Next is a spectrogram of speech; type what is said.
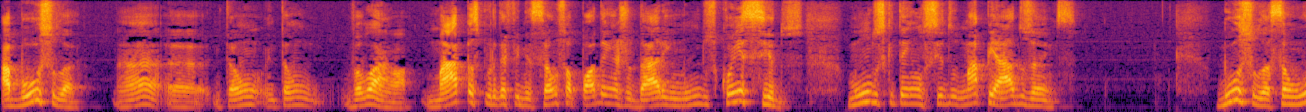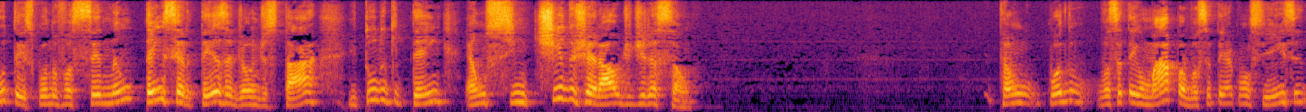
A bússola, né, então, então vamos lá, ó. mapas por definição só podem ajudar em mundos conhecidos, mundos que tenham sido mapeados antes. Bússolas são úteis quando você não tem certeza de onde está e tudo que tem é um sentido geral de direção. Então, quando você tem um mapa, você tem a consciência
